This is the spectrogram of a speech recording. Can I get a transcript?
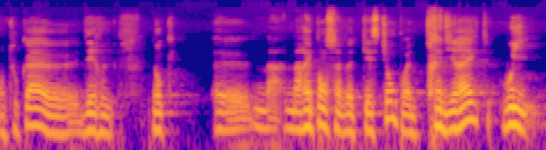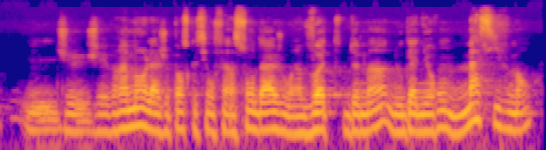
en tout cas euh, des rues. Donc, ma, ma, réponse à votre question, pour être très directe, oui, j'ai vraiment là, je pense que si on fait un sondage ou un vote demain, nous gagnerons massivement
